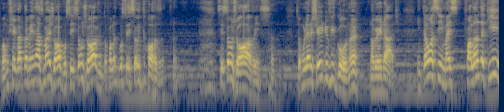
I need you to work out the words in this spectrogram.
vamos chegar também nas mais jovens. Vocês são jovens, estou falando que vocês são idosas. Vocês são jovens. São mulheres cheias de vigor, né? Na verdade. Então, assim, mas falando aqui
